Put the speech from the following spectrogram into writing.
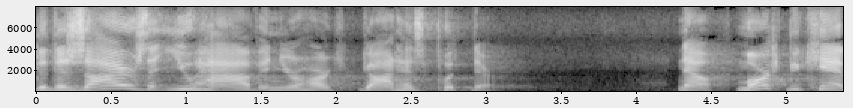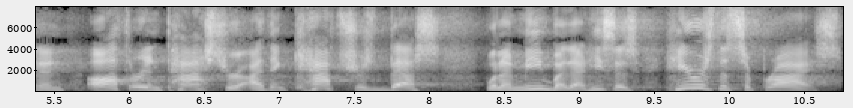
The desires that you have in your heart, God has put there. Now, Mark Buchanan, author and pastor, I think captures best what I mean by that. He says, Here's the surprise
